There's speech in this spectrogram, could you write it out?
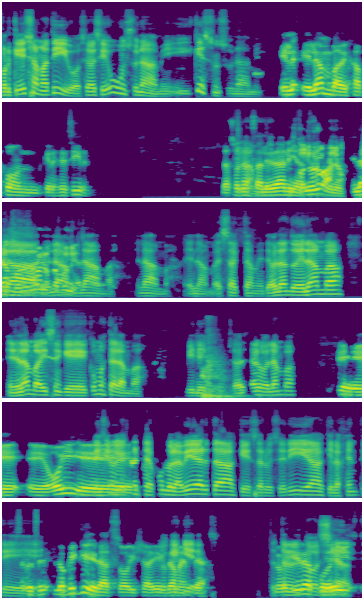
porque es llamativo. O sea, si hubo un tsunami. ¿Y qué es un tsunami? El, el AMBA de Japón, ¿querés decir? Las zonas El aledañas. El AMBA. Claro, conurbano el AMBA, japonés. el AMBA, el AMBA, el AMBA, exactamente. Hablando del AMBA, en el AMBA dicen que, ¿cómo está el AMBA? Billy, ¿sabes algo del AMBA? Eh, eh, hoy Me dijeron que eh, hay cancha de fútbol abierta, que cervecería, que la gente lo que quieras hoy ya lo que directamente. quieras. Lo que quieras podés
